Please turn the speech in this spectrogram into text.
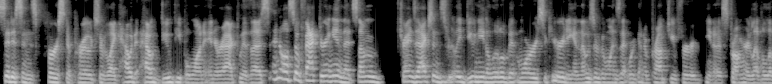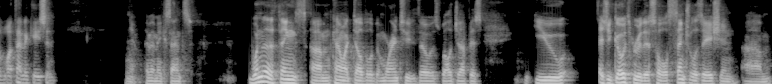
citizens first approach of like how do, how do people want to interact with us and also factoring in that some transactions really do need a little bit more security and those are the ones that we're going to prompt you for you know a stronger level of authentication yeah that makes sense one of the things um, kind of want to delve a little bit more into though as well jeff is you as you go through this whole centralization um,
